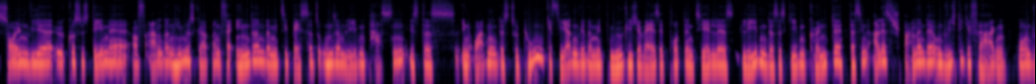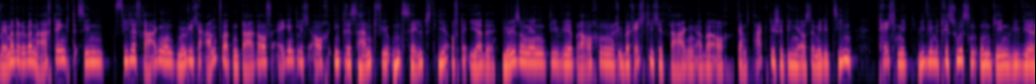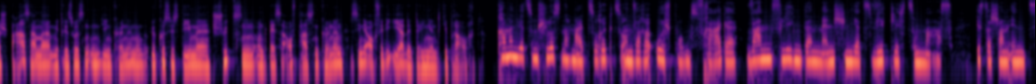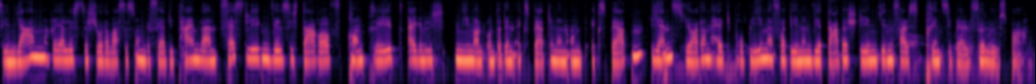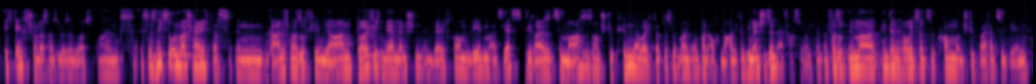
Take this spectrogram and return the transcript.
Sollen wir Ökosysteme auf anderen Himmelskörpern verändern, damit sie besser zu unserem Leben passen? Ist das in Ordnung, das zu tun? Gefährden wir damit möglicherweise potenzielles Leben, das es geben könnte? Das sind alles spannende und wichtige Fragen. Und wenn man darüber nachdenkt, sind viele Fragen und mögliche Antworten darauf eigentlich auch interessant für uns selbst hier auf der Erde. Lösungen, die wir brauchen über rechtliche Fragen, aber auch ganz praktische Dinge aus der Medizin, Technik, wie wir mit Ressourcen umgehen, wie wir sparsamer mit Ressourcen umgehen können und Ökosysteme schützen und besser aufpassen können, sind ja auch für die Erde dringend gebraucht. Kommen wir zum Schluss nochmal zurück zu unserer Ursprungsfrage. Wann fliegen denn Menschen jetzt wirklich zum Mars? Ist das schon in zehn Jahren realistisch oder was ist ungefähr die Timeline? Festlegen will sich darauf konkret eigentlich niemand unter den Expertinnen und Experten. Jens Jordan hält die Probleme, vor denen wir dabei stehen, jedenfalls prinzipiell für lösbar. Ich denke schon, dass man es lösen wird. Und es ist nicht so unwahrscheinlich, dass in gar nicht mal so vielen Jahren deutlich mehr Menschen im Weltraum leben als jetzt. Die Reise zum Mars ist noch ein Stück hin, aber ich glaube, das wird man irgendwann auch machen. Ich glaube, die Menschen sind einfach so. Ich glaube, man versucht immer hinter den Horizont zu kommen und ein Stück weiter zu gehen.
